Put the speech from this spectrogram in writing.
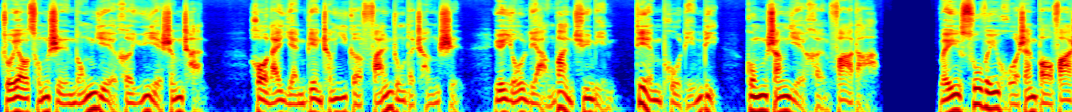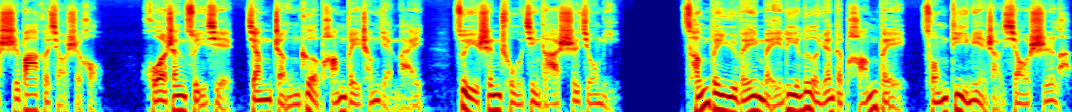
主要从事农业和渔业生产，后来演变成一个繁荣的城市，约有两万居民，店铺林立。工商业很发达。为苏威火山爆发十八个小时后，火山碎屑将整个庞贝城掩埋，最深处竟达十九米。曾被誉为美丽乐园的庞贝从地面上消失了。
